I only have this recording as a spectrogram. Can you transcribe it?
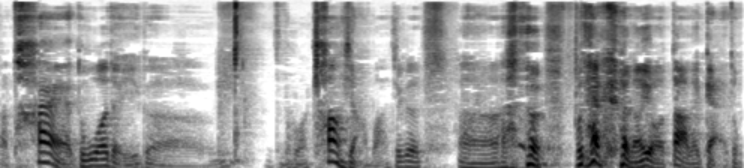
啊太多的一个么说畅想吧，这个呃 不太可能有大的改动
